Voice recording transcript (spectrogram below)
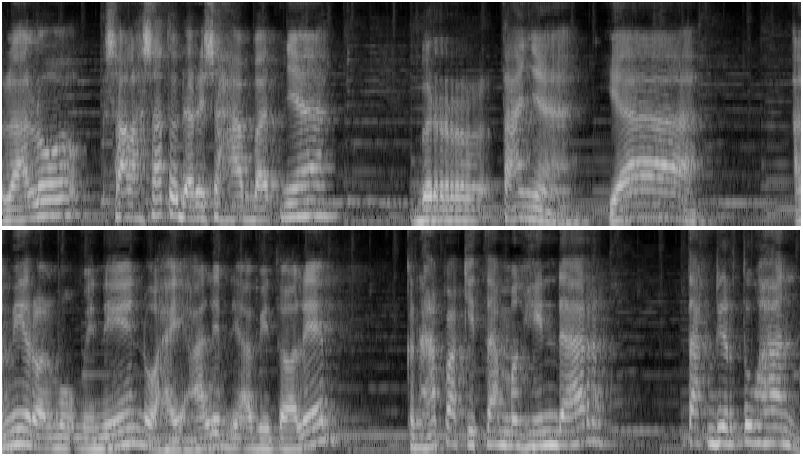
Lalu salah satu dari sahabatnya bertanya, ya Amirul Mukminin, wahai Ali bin Abi Thalib, kenapa kita menghindar takdir Tuhan?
